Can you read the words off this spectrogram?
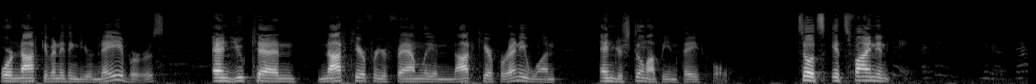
or not give anything to your neighbors, and you can not care for your family and not care for anyone, and you're still not being faithful. So it's it's finding. I think, I think, you know, Jeff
